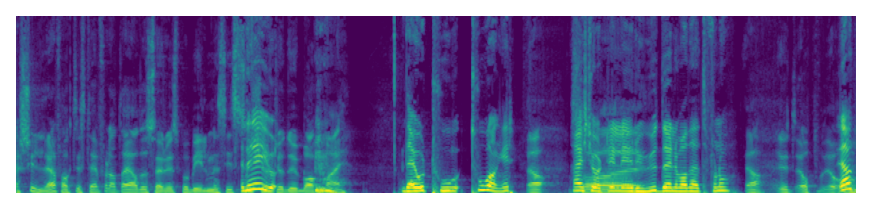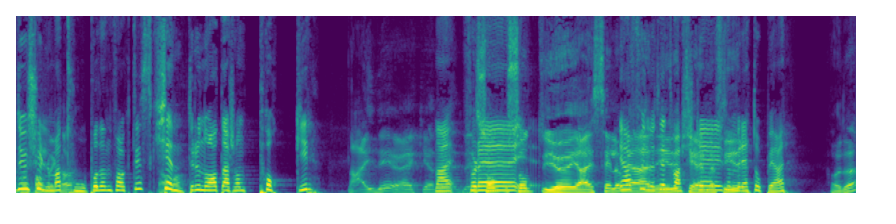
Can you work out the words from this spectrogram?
Jeg skylder deg faktisk det, for da jeg hadde service på bilen min sist, så kjørte jo du bak meg. Det har jeg gjort to, to ganger. Ja, Har jeg kjørt til Rud, eller hva det heter for noe. Ja, ut, opp, Ja, du skylder meg to på den, faktisk. Ja. Kjente du nå at det er sånn pokker? Nei, det gjør jeg ikke. Nei, det, for sånt, det- sånt gjør jeg, selv om Jeg jeg, har funnet er et en verksted irriterende liksom fyr. rett oppi her. Har du det?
